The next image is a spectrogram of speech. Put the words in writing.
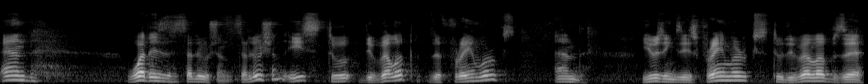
And what is the solution? Solution is to develop the frameworks and using these frameworks to develop the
